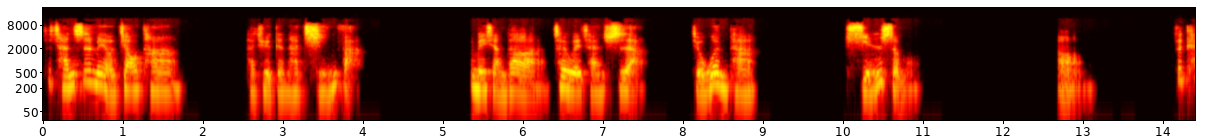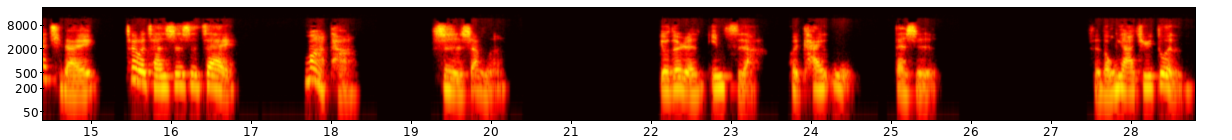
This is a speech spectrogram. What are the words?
这禅师没有教他，他去跟他请法。没想到啊，翠微禅师啊，就问他：“嫌什么？”啊。这看起来，翠微禅师是在骂他。事实上呢，有的人因此啊会开悟，但是这龙牙居顿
